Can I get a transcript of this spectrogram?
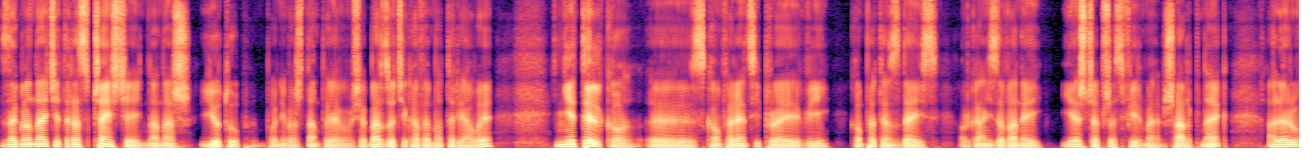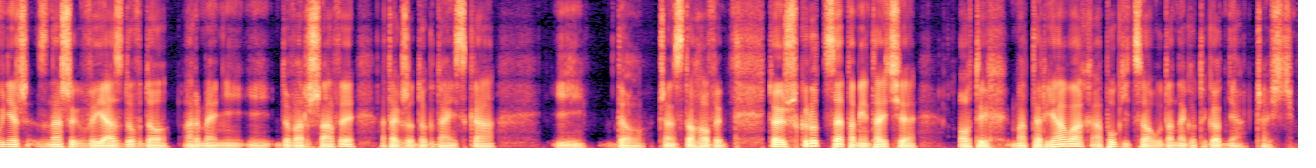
Zaglądajcie teraz częściej na nasz YouTube, ponieważ tam pojawią się bardzo ciekawe materiały. Nie tylko y, z konferencji ProAV Competence Days organizowanej jeszcze przez firmę SharpNeck, ale również z naszych wyjazdów do Armenii i do Warszawy, a także do Gdańska i do Częstochowy. To już wkrótce. Pamiętajcie o tych materiałach, a póki co udanego tygodnia. Cześć.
